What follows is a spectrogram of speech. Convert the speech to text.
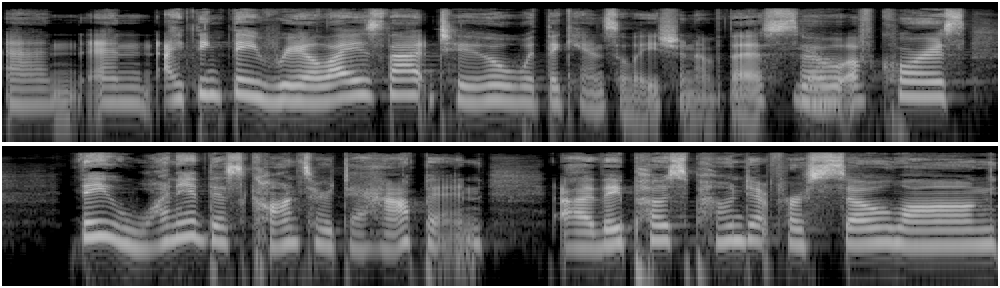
and and I think they realize that too with the cancellation of this. So Yeah. of course they wanted this concert to happen. Uh, they postponed it for so long.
